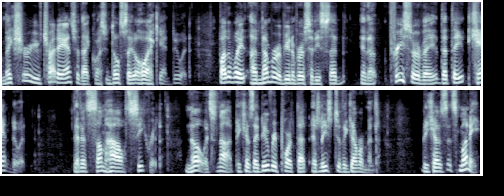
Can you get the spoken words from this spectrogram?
make sure you try to answer that question. Don't say, "Oh, I can't do it." By the way, a number of universities said in a pre-survey that they can't do it, that it's somehow secret. No, it's not, because they do report that at least to the government, because it's money.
